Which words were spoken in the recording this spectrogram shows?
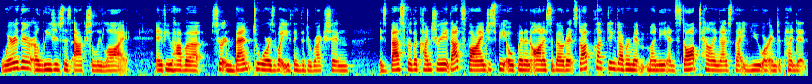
where their allegiances actually lie. And if you have a certain bent towards what you think the direction is best for the country, that's fine. Just be open and honest about it. Stop collecting government money and stop telling us that you are independent.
